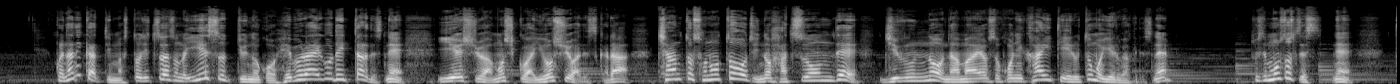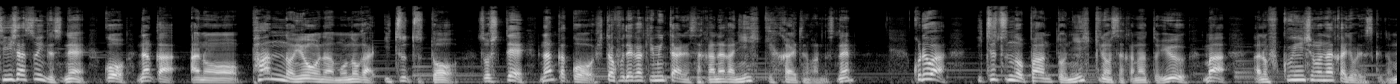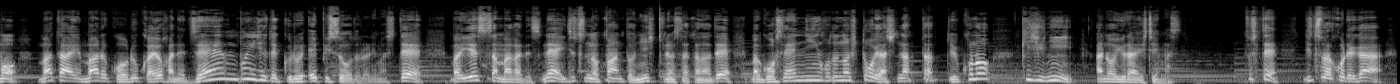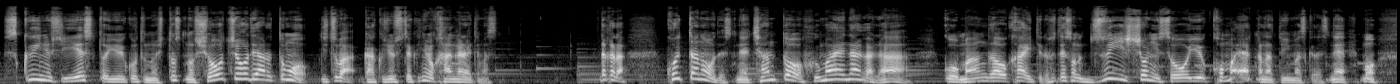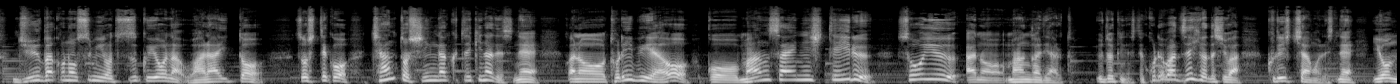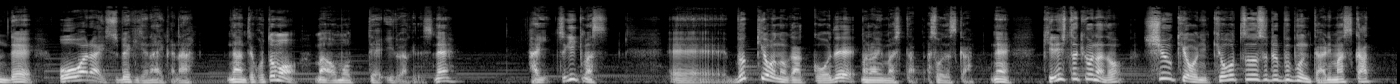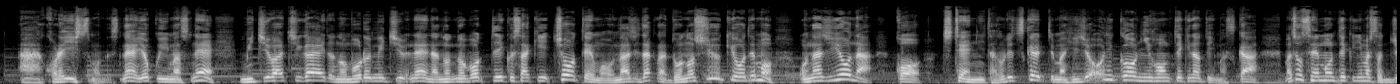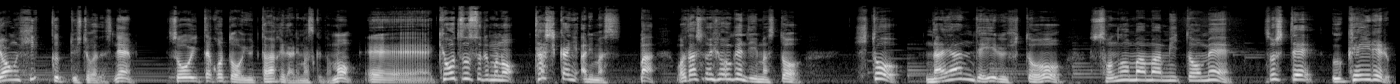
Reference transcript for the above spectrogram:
これ何かって言いますと、実はそのイエスっていうのをこうヘブライ語で言ったらですね、イエシュアもしくはヨシュアですから、ちゃんとその当時の発音で自分の名前をそこに書いているとも言えるわけですね。そしてもう一つですね、T シャツにですね、こう、なんか、あの、パンのようなものが5つと、そして、なんかこう、一筆書きみたいな魚が2匹書かれてるのがあるんですね。これは5つのパンと2匹の魚という、まあ、あの、福音書の中ではですけども、マタイ、マルコ、ルカ、ヨハネ全部に出てくるエピソードでありまして、まあ、イエス様がですね、5つのパンと2匹の魚で、まあ、5000人ほどの人を養ったっていう、この記事に、あの、由来しています。そして、実はこれが、救い主イエスということの一つの象徴であるとも、実は学術的にも考えられています。だから、こういったのをですね、ちゃんと踏まえながら、こう漫画を描いてる。そしてその随所にそういう細やかなと言いますかですね、もう重箱の隅をつつくような笑いと、そしてこう、ちゃんと神学的なですね、あの、トリビアをこう満載にしている、そういうあの漫画であるという時にですね、これはぜひ私はクリスチャンはですね、読んで大笑いすべきじゃないかな、なんてことも、まあ思っているわけですね。はい、次行きます。えー、仏教の学校で学びました。そうですか。ね。キリスト教など宗教に共通する部分ってありますか？ああ、これいい質問ですね。よく言いますね。道は違えど登る道、ね、登っていく先、頂点も同じ。だからどの宗教でも同じような、こう、地点にたどり着けるっていう、まあ非常にこう、日本的なと言いますか、まあちょっと専門的に言いますと、ジョン・ヒックっていう人がですね、そういったことを言ったわけでありますけども、えー、共通するもの、確かにあります。まあ、私の表現で言いますと、人、悩んでいる人をそのまま認め、そして受け入れる。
